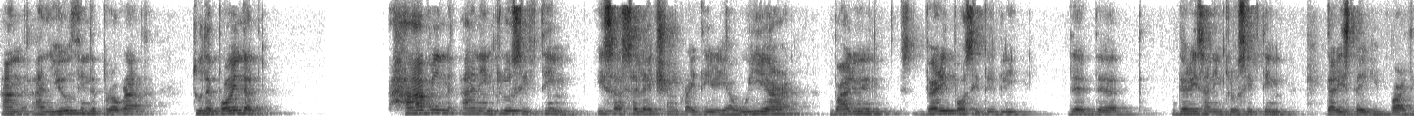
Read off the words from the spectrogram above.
and, and youth in the program to the point that having an inclusive team is a selection criteria. We are valuing very positively that, that there is an inclusive team that is taking part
